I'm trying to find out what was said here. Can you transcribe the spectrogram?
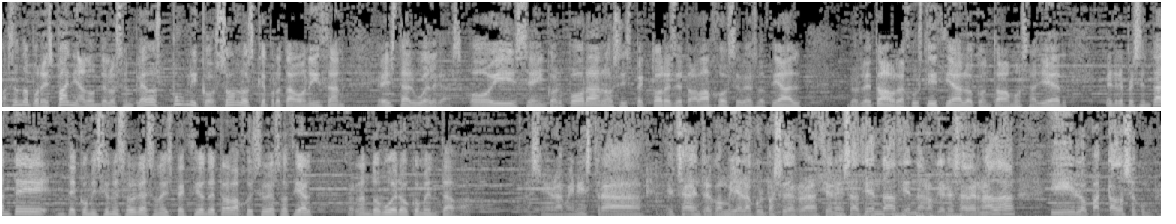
pasando por España, donde los empleados públicos son los que protagonizan estas huelgas. Hoy se incorporan los inspectores de trabajo, seguridad social, los letrados de justicia, lo contábamos ayer. El representante de comisiones obreras en la inspección de trabajo y seguridad social, Fernando Buero, comentaba. La señora ministra echa entre comillas la culpa a su declaración en Hacienda, Hacienda no quiere saber nada y lo pactado se cumple.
